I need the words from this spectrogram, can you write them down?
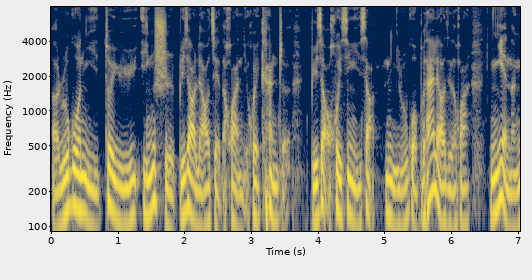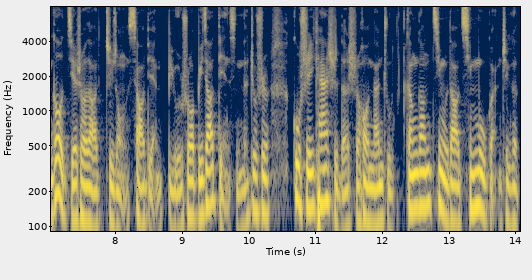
呃，如果你对于影史比较了解的话，你会看着比较会心一笑；你如果不太了解的话，你也能够接受到这种笑点。比如说比较典型的就是故事一开始的时候，男主刚刚进入到青木馆这个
